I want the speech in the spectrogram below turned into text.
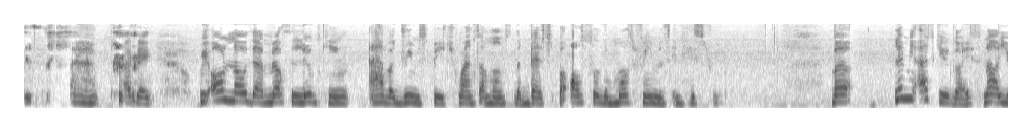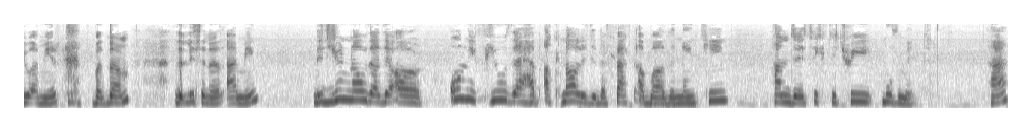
okay. We all know that Martin Luther King I Have a Dream speech ranks amongst the best, but also the most famous in history. But let me ask you guys, not you, Amir, but them, the listeners, I mean, did you know that there are only few that have acknowledged the fact about the 1963 movement? Huh?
